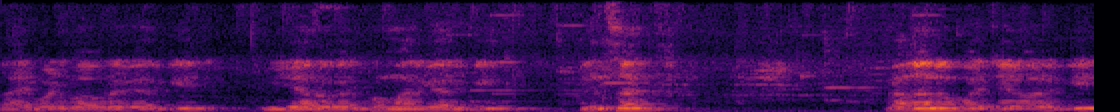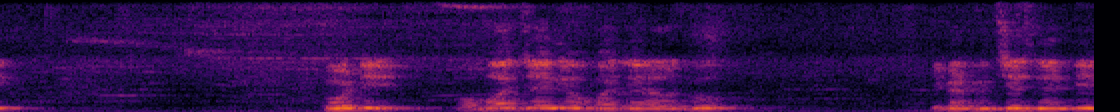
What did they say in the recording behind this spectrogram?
రాయపాటి బాబురావు గారికి విఆర్ఓ గారి కుమార్ గారికి ఇన్సార్జ్ ప్రధాన ఉపాధ్యాయుల వారికి తోటి ఉపాధ్యాయుని ఉపాధ్యాయులకు ఇక్కడికి ఇచ్చేసినటువంటి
